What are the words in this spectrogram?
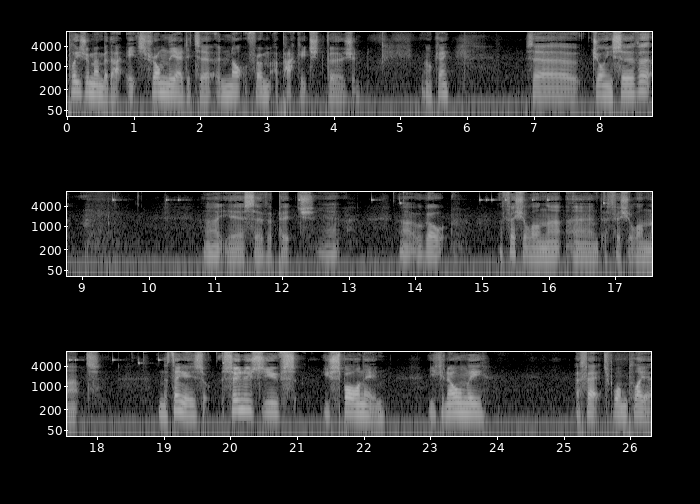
Please remember that it's from the editor and not from a packaged version. Okay, so join server. Uh, yeah, server pitch. Yeah, right, we'll go official on that and official on that. And the thing is, as soon as you've you spawn in, you can only affect one player.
